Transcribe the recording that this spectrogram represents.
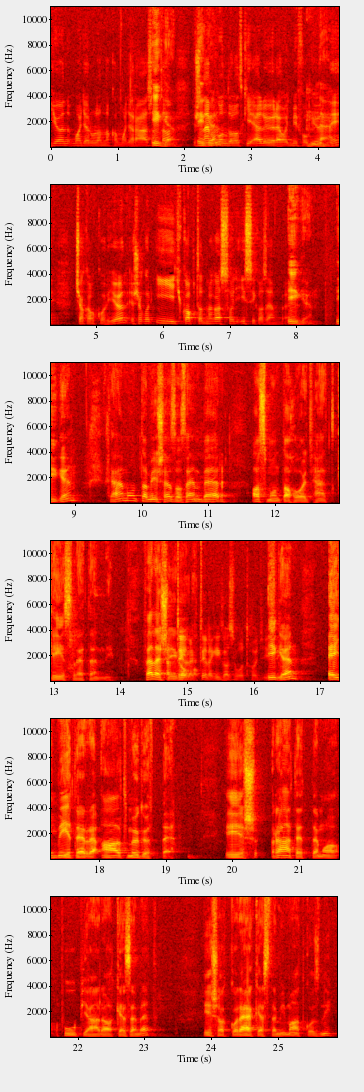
jön magyarul annak a magyarázata, igen, és igen. nem gondolod ki előre, hogy mi fog jönni, nem. csak akkor jön, és akkor így kaptad meg azt, hogy iszik az ember. Igen, igen. És elmondtam, és ez az ember azt mondta, hogy hát kész letenni. Feleség... Tehát tényleg, tényleg igaz volt, hogy... Igen, egy méterre állt mögötte, és rátettem a púpjára a kezemet, és akkor elkezdtem imádkozni.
